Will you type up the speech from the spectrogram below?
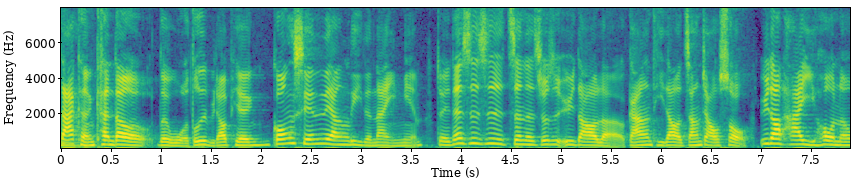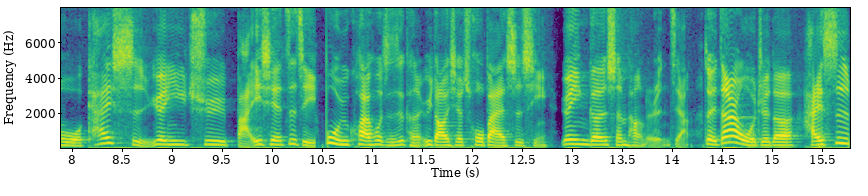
大家可能看到的我都是比较偏光鲜亮丽的那一面。对，但是是真的就是遇到了刚刚提到的张教授，遇到他以后呢，我开始愿意去把一。一些自己不愉快，或者是可能遇到一些挫败的事情，愿意跟身旁的人讲。对，当然我觉得还是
